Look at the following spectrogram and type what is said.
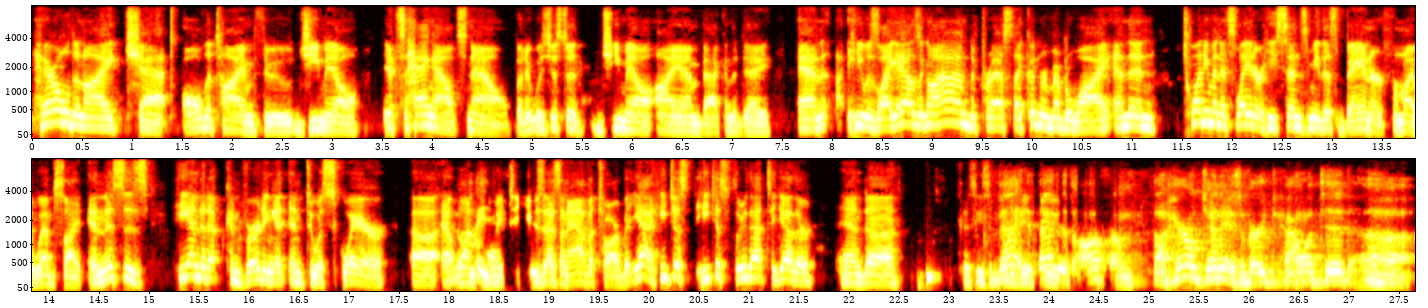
Harold and I chat all the time through Gmail. It's Hangouts now, but it was just a Gmail IM back in the day. And he was like, Hey, how's it going? I'm depressed. I couldn't remember why. And then 20 minutes later, he sends me this banner for my website. And this is, he ended up converting it into a square uh, at nice. one point to use as an avatar. But yeah, he just he just threw that together and uh, because he's a that, that is awesome. Uh, Harold Jennett is a very talented, uh,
